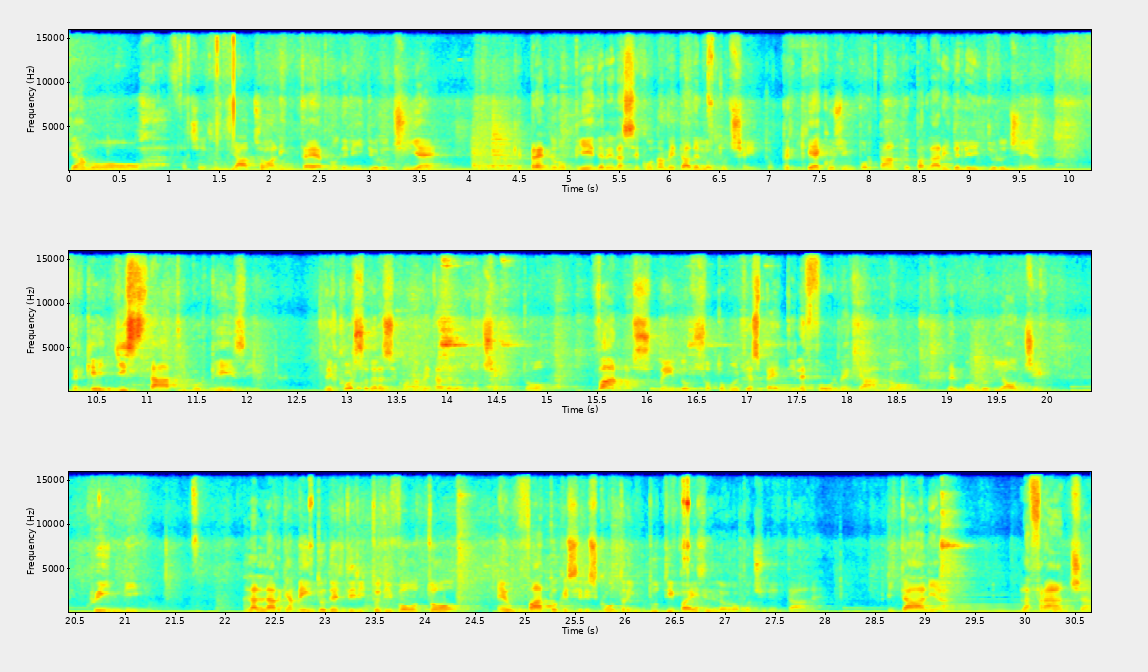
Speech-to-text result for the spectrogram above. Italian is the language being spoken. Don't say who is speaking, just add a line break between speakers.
stiamo facendo un viaggio all'interno delle ideologie che prendono piede nella seconda metà dell'Ottocento. Perché è così importante parlare delle ideologie? Perché gli stati borghesi nel corso della seconda metà dell'Ottocento vanno assumendo sotto molti aspetti le forme che hanno nel mondo di oggi. Quindi l'allargamento del diritto di voto è un fatto che si riscontra in tutti i paesi dell'Europa occidentale. L'Italia, la Francia,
